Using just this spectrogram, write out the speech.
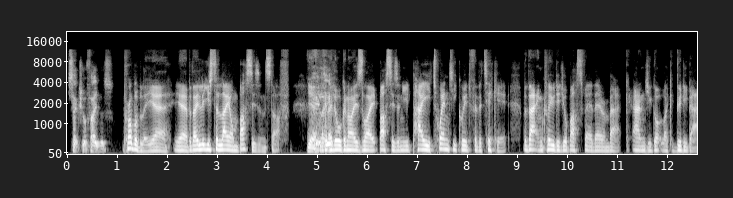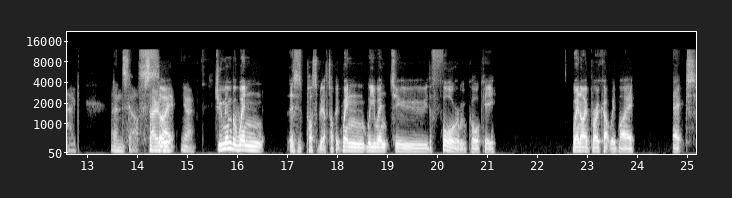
Sexual favors. Probably, yeah, yeah. But they used to lay on buses and stuff. yeah. Like they'd organise like buses, and you'd pay twenty quid for the ticket, but that included your bus fare there and back, and you got like a goodie bag and stuff. So, So- like, you know, Do you remember when this is possibly off topic when we went to the forum, Corky? When I broke up with my ex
